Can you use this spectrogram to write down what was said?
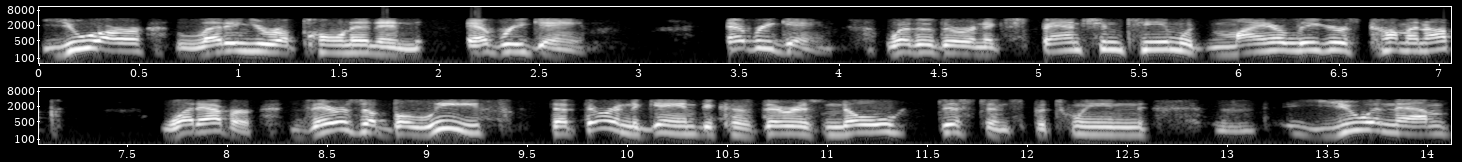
you are letting your opponent in every game. Every game, whether they're an expansion team with minor leaguers coming up, whatever. There's a belief that they're in the game because there is no distance between you and them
